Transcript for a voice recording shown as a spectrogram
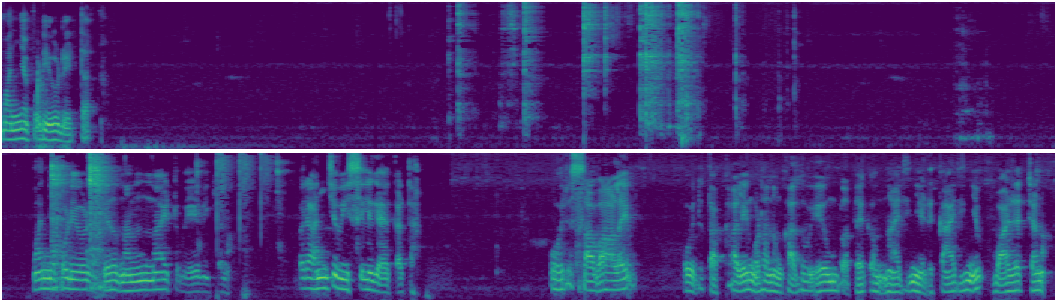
മഞ്ഞപ്പൊടി കൂടി ഇട്ട് മഞ്ഞപ്പൊടി കൂടി ഇത് നന്നായിട്ട് വേവിക്കണം. ഒരു അഞ്ച് വിസിൽ കേൾക്കട്ടെ. ഒരു സവാളയും ഒരു തക്കാളിയും കൂടെ നമുക്ക് അത് വേവുമ്പോഴത്തേക്കും അരിഞ്ഞെടുക്കാം. അരിഞ്ഞ് വഴറ്റണം.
